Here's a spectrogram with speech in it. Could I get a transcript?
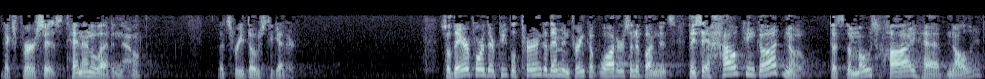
Next verse is 10 and 11 now. Let's read those together. So therefore their people turn to them and drink up waters in abundance. They say, How can God know? Does the Most High have knowledge?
